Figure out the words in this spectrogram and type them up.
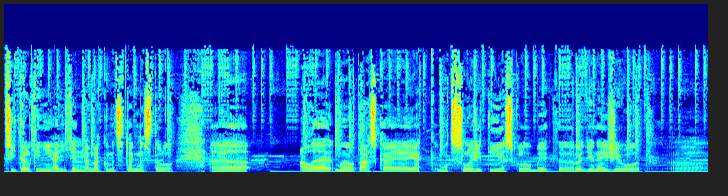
přítelkyní a dítětem, hmm. nakonec se tak nestalo. Uh, ale moje otázka je, jak moc složitý je skloubit rodinný život uh,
